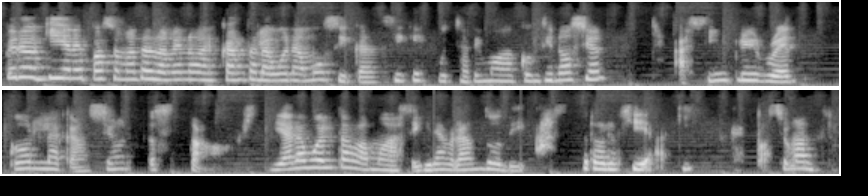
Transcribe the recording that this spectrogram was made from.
Pero aquí en Espacio Mata también nos encanta la buena música, así que escucharemos a continuación a Simply Red con la canción Stars. Y a la vuelta vamos a seguir hablando de astrología aquí en Espacio Mantra.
